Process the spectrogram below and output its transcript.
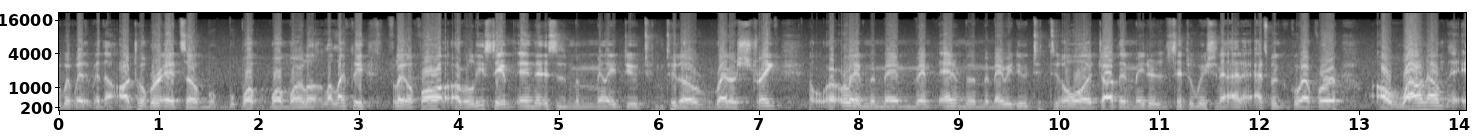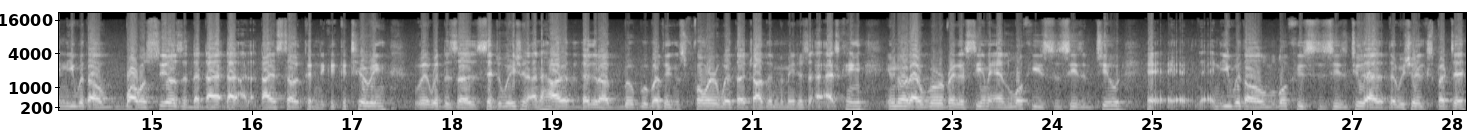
With, October, it's a more, more likely for like a fall release date, and this is mainly due to, to the writer's strike, or, or like, and maybe due to, to uh, Jonathan Major situation as been going on for a while now, and with the Marvel Studios that that, that, is still continuing with, with this uh, situation and how they're gonna move, move things forward with uh, Jonathan Majors as Kang. Even though that we're to see him in Loki's season two, and even with uh, Loki's season two that, that we should expect it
